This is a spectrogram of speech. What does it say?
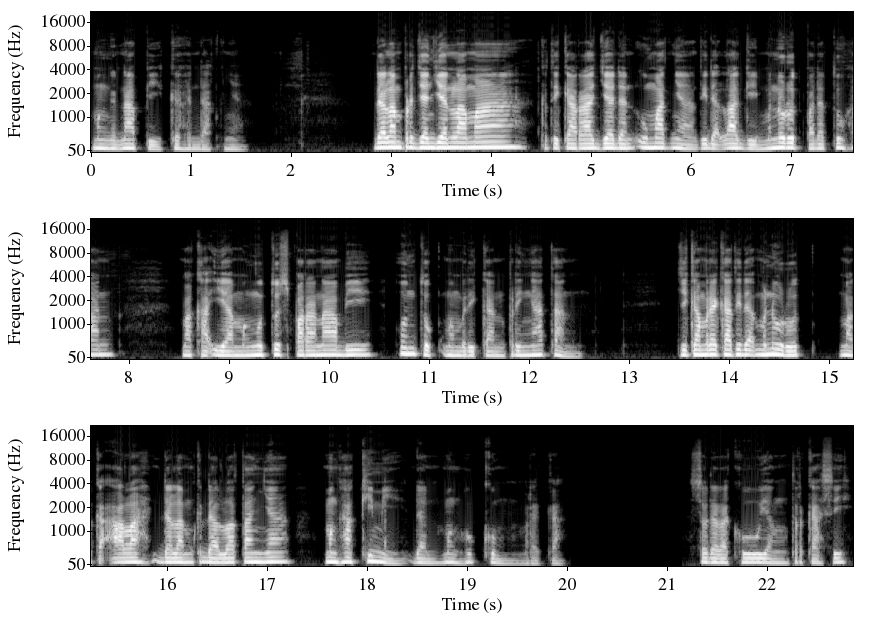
menggenapi kehendaknya. Dalam Perjanjian Lama, ketika raja dan umatnya tidak lagi menurut pada Tuhan, maka ia mengutus para nabi untuk memberikan peringatan. Jika mereka tidak menurut, maka Allah dalam kedaulatannya menghakimi dan menghukum mereka. Saudaraku yang terkasih,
